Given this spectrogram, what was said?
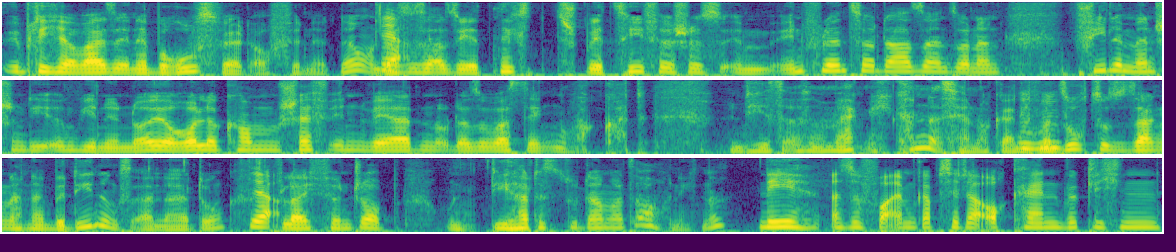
üblicherweise in der Berufswelt auch findet. Ne? Und ja. das ist also jetzt nichts Spezifisches im Influencer-Dasein, sondern viele Menschen, die irgendwie in eine neue Rolle kommen, Chefin werden oder sowas, denken, oh Gott, wenn die jetzt also merken, ich kann das ja noch gar nicht. Mhm. Man sucht sozusagen nach einer Bedienungsanleitung, ja. vielleicht für einen Job. Und die hattest du damals auch nicht, ne? Nee, also vor allem gab es ja da auch keinen wirklichen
